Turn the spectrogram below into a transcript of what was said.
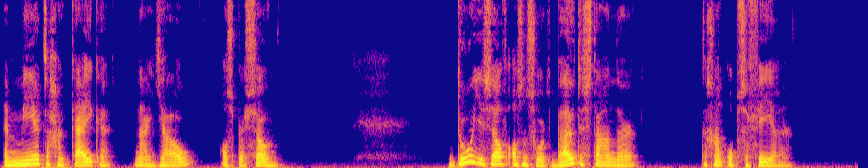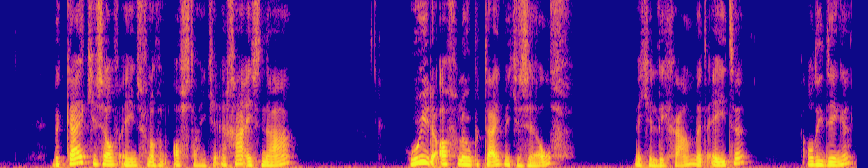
En meer te gaan kijken naar jou als persoon. Door jezelf als een soort buitenstaander te gaan observeren. Bekijk jezelf eens vanaf een afstandje en ga eens na hoe je de afgelopen tijd met jezelf, met je lichaam, met eten, al die dingen,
